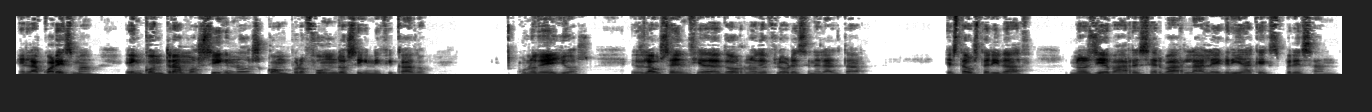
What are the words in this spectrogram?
En la cuaresma encontramos signos con profundo significado. Uno de ellos es la ausencia de adorno de flores en el altar. Esta austeridad nos lleva a reservar la alegría que expresan,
